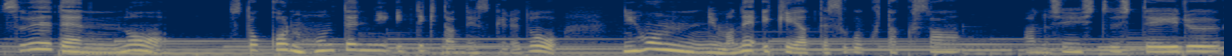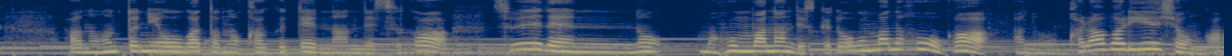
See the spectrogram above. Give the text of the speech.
スウェーデンのストックホルム本店に行ってきたんですけれど日本にもね IKEA ってすごくたくさんあの進出しているあの本当に大型の家具店なんですがスウェーデンの、まあ、本場なんですけど本場の方があのカラーバリエーションが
